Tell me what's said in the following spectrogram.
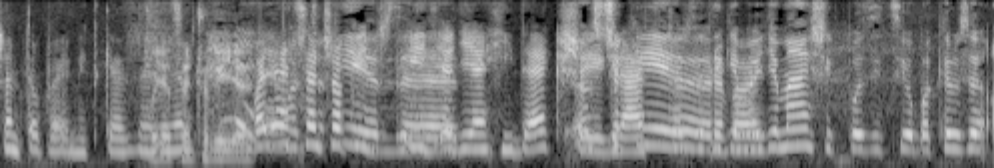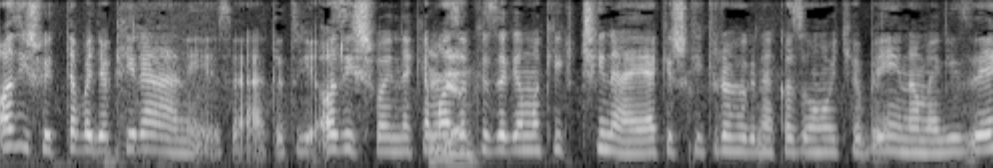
nem tudok vele mit kezdeni. Vagy egyszerűen csak így... vagy egyszerűen csak csak, így, érzed. így, egy ilyen hidegség csak rád érzed, tör, igen, vagy... hogy a másik pozícióba kerülsz, az is, hogy te vagy, aki ránézel. Tehát ugye az is vagy nekem Igen. az a közegem, akik csinálják, és akik röhögnek azon, hogyha béna meg izé,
